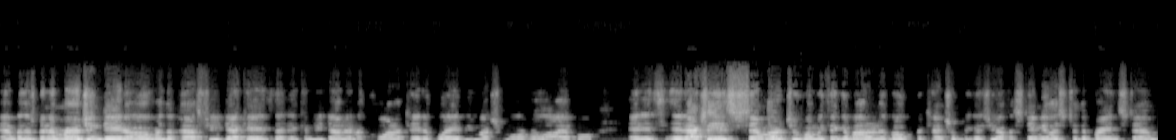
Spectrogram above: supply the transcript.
And but there's been emerging data over the past few decades that it can be done in a quantitative way, be much more reliable. And it's it actually is similar to when we think about an evoked potential because you have a stimulus to the brainstem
